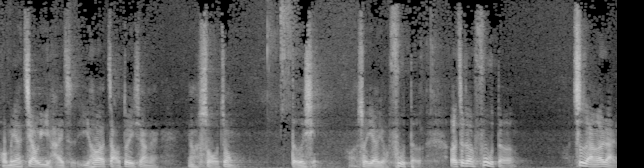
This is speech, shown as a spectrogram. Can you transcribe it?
我们要教育孩子，以后要找对象呢，要首重德行。啊所以要有妇德，而这个妇德，自然而然，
